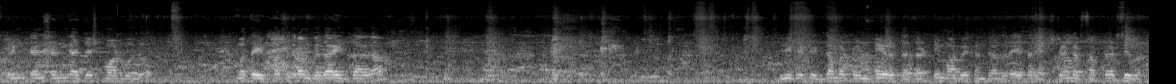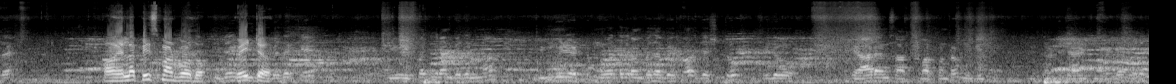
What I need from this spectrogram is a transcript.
ಸ್ಪ್ರಿಂಗ್ ಟೆನ್ಷನ್ಗೆ ಅಡ್ಜಸ್ಟ್ ಮಾಡ್ಬೋದು. ಮತ್ತು ಇಪ್ಪತ್ತು ಗ್ರಾಮ್ ಬೆದ ಇದ್ದಾಗ ಇದಕ್ಕೆ ಎಕ್ಸಾಂಪಲ್ ಟ್ವೆಂಟಿ ಇರುತ್ತೆ. ತರ್ಟಿ ಮಾಡ್ಬೇಕಂತ ಹೇಳಿದ್ರೆ ಈ ಥರ ಎಕ್ಸ್ಟೆಂಡರ್ ಸಪ್ರೇಟ್ ಸಿಗುತ್ತೆ. ಎಲ್ಲ ಪೀಸ್ ಮಾಡ್ಬೋದು. ವೆಯ್ಟ್ ಬೆದಕ್ಕೆ ನೀವು ಇಪ್ಪತ್ತು ಗ್ರಾಮ್ ಬೆದನ್ನ ಇಮ್ಮಿಡಿಯೇಟ್ ಮೂವತ್ತು ಗ್ರಾಮ್ ಬೆದ ಬೇಕೋ ಜಸ್ಟು ಇದು ಯಾರನ್ನು ಸಾಕ್ಸ್ ಮಾಡ್ಕೊಂಡ್ರೆ ಮುಗೀತು. ಜಾಯಿಂಟ್ ಮಾಡಿದ್ರೆ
